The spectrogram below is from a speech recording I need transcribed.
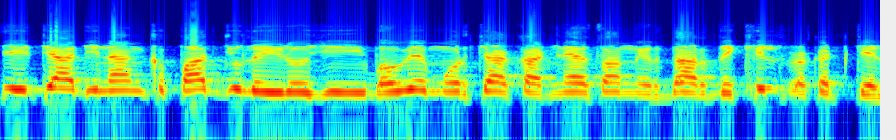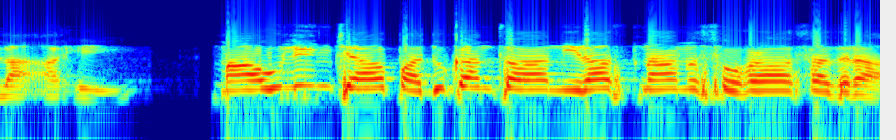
येत्या दिनांक पाच जुलै रोजी भव्य मोर्चा काढण्याचा निर्धार देखील प्रकट केला आहे. माऊलींच्या पादुकांचा निरास्नान सोहळा साजरा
